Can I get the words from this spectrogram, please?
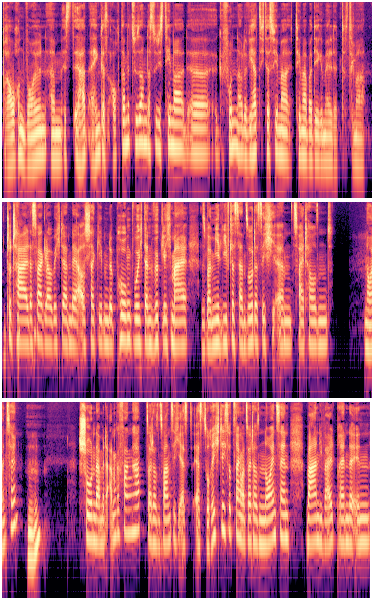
brauchen wollen. Ähm, ist, hat, hängt das auch damit zusammen, dass du dieses Thema äh, gefunden hast? Oder wie hat sich das Thema, Thema bei dir gemeldet? Das Thema? Total. Das war, glaube ich, dann der ausschlaggebende Punkt, wo ich dann wirklich mal, also bei mir lief das dann so, dass ich ähm, 2019 mhm schon damit angefangen habe. 2020 erst, erst so richtig sozusagen, aber 2019 waren die Waldbrände in,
